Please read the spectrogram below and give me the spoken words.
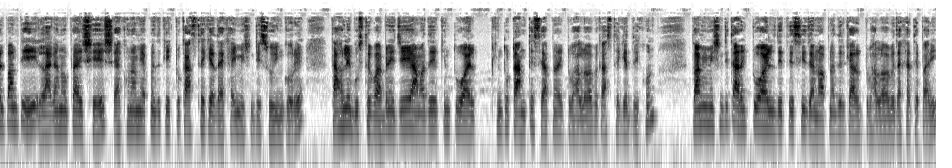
অয়েল পাম্পটি লাগানো প্রায় শেষ। এখন আমি আপনাদেরকে একটু কাছ থেকে দেখাই মেশিনটি সুইং করে। তাহলে বুঝতে পারবেন যে আমাদের কিন্তু অয়েল কিন্তু টানতেছে। আপনারা একটু ভালোভাবে কাছ থেকে দেখুন। তো আমি মেশিনটিতে আর একটু অয়েল দিতেছি যেন আপনাদেরকে আর একটু ভালোভাবে দেখাতে পারি।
